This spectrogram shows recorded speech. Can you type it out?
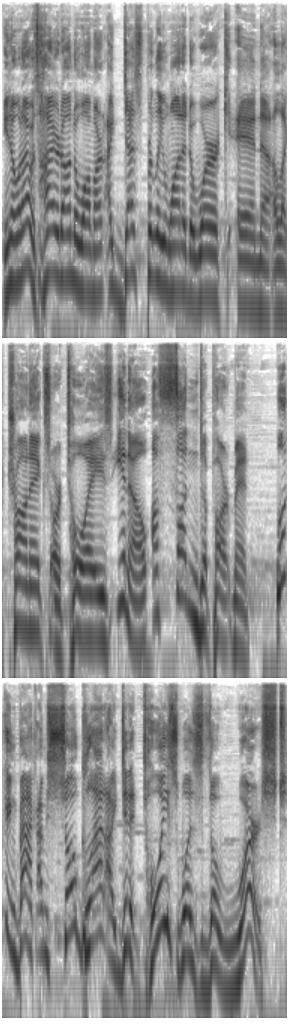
You know, when I was hired onto Walmart, I desperately wanted to work in uh, electronics or toys, you know, a fun department. Looking back, I'm so glad I did it. Toys was the worst.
